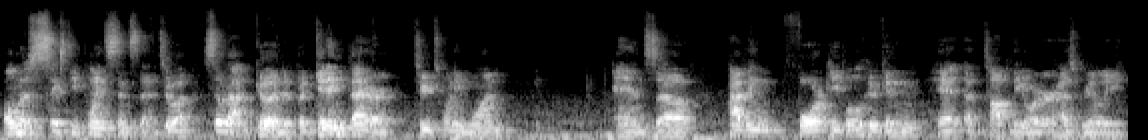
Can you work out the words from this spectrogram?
almost 60 points since then to a still not good, but getting better 221. And so having four people who can hit at the top of the order has really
